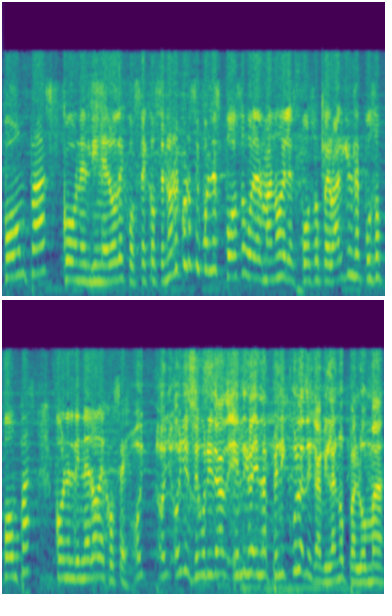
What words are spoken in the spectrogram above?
pompas con el dinero de José José. No recuerdo si fue el esposo o el hermano del esposo, pero alguien se puso pompas con el dinero de José. Oye, oye, seguridad, en, la película de Gavilano Paloma,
